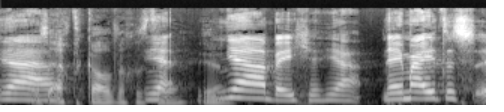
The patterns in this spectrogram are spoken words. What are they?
Ja. Het is echt koud gisteren. Ja. Ja. Ja. een beetje. Ja. Nee, maar het is, eh,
